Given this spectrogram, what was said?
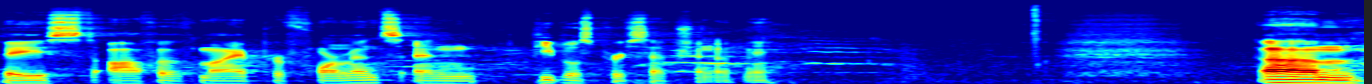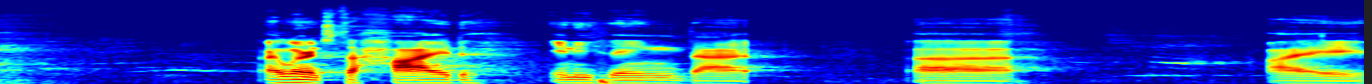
based off of my performance and people's perception of me. Um, I learned to hide anything that uh, I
